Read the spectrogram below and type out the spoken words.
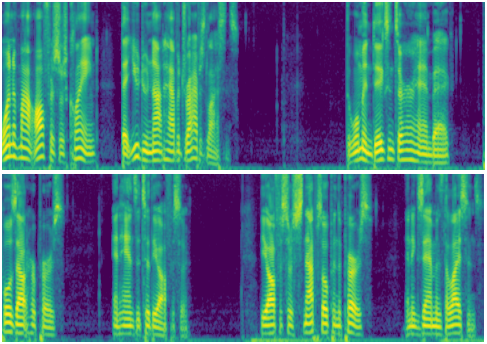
One of my officers claimed that you do not have a driver's license. The woman digs into her handbag, pulls out her purse, and hands it to the officer. The officer snaps open the purse and examines the license.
